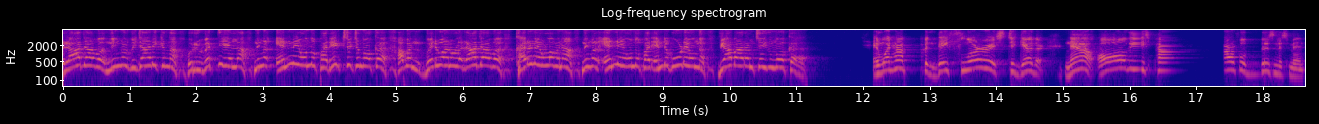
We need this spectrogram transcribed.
രാജാവ് നിങ്ങൾ വിചാരിക്കുന്ന ഒരു വ്യക്തിയല്ല നിങ്ങൾ എന്നെ ഒന്ന് പരീക്ഷിച്ചു നോക്ക് അവൻ വരുവാനുള്ള രാജാവ് കരുണയുള്ളവനാ നിങ്ങൾ എന്നെ ഒന്ന് പരി- എന്റെ കൂടെ ഒന്ന് വ്യാപാരം ചെയ്തു നോക്ക് And what happened? They flourished together. Now, all these pow- powerful businessmen,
